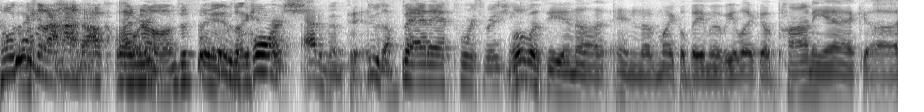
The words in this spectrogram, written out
No, he wasn't a Honda Accord. I know. I'm just saying. He was a like, Porsche. I'd have been pissed. He was a badass Porsche racing. what was he in? Uh, in the Michael Bay movie, like a Pontiac, uh,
